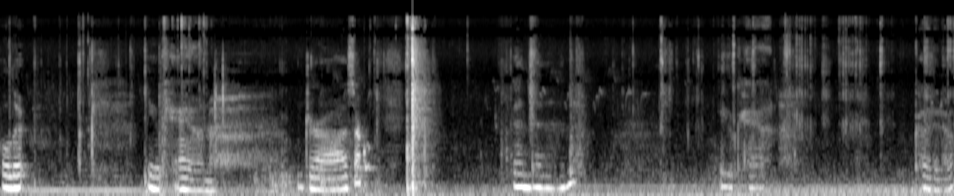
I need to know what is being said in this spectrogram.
fold it. You can draw a circle. And then you can cut it out.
